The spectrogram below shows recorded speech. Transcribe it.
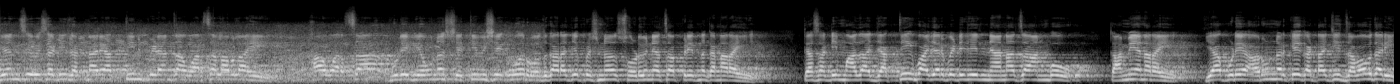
जनसेवेसाठी झटणाऱ्या तीन पिढ्यांचा वारसा लाभला आहे. हा वारसा पुढे घेऊनच शेतीविषयक व रोजगाराचे प्रश्न सोडविण्याचा प्रयत्न करणार आहे. त्यासाठी माझा जागतिक बाजारपेठेतील ज्ञानाचा अनुभव कामी येणार आहे. यापुढे अरुण नरके गटाची जबाबदारी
